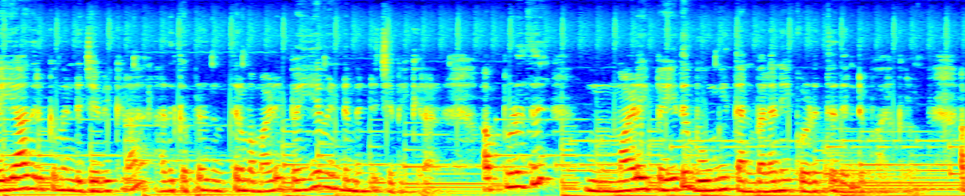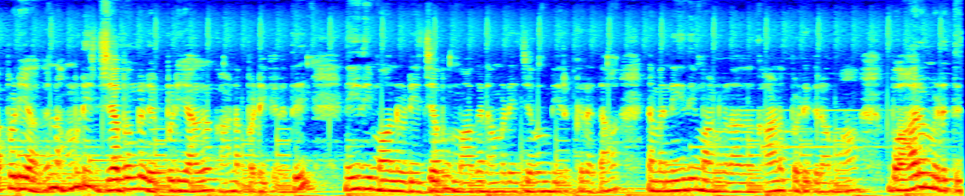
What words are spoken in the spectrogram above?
பெய்யாதிருக்கும் என்று ஜெபிக்கிறார். அதுக்கப்புறம் திரும்ப மழை பெய்ய வேண்டும் என்று ஜெபிக்கிறார். அப்பொழுது மழை பெய்து பூமி தன் பலனை கொடுத்தது என்று பார்க்கிறோம். அப்படியாக நம்முடைய ஜபங்கள் எப்படியாக காணப்படுகிறது? நீதிமானுடைய ஜபமாக நம்முடைய ஜபம் இருக்கிறதா? நம்ம நீதிமான்களாக காணப்படுகிறோமா? பாரம் எடுத்து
